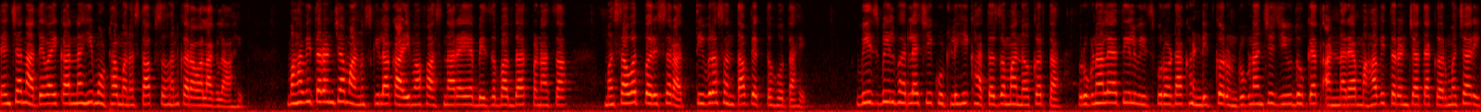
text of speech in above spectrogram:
त्यांच्या नातेवाईकांनाही मोठा मनस्ताप सहन करावा लागला आहे. महावितरणच्या माणुसकीला काळीमा फासणाऱ्या या बेजबाबदारपणाचा मसावत परिसरात तीव्र संताप व्यक्त होत आहे. वीज बिल भरल्याची कुठलीही खातरजमा न करता रुग्णालयातील वीज पुरवठा खंडित करून रुग्णांचे जीव धोक्यात आणणाऱ्या महावितरणच्या त्या कर्मचारी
